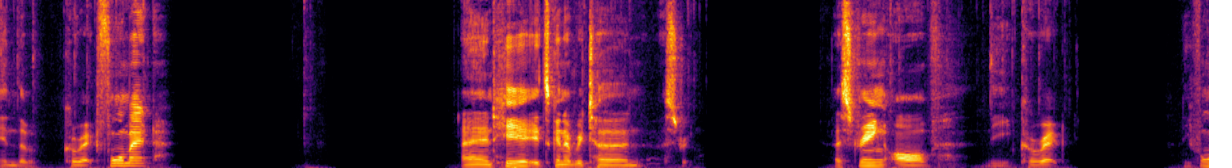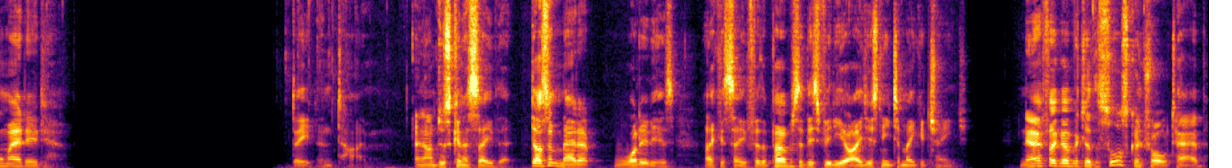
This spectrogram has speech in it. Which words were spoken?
in the correct format. And here it's going to return a string. A string of the correct, the formatted date and time. And I'm just going to save that. Doesn't matter what it is. Like I say, for the purpose of this video, I just need to make a change. Now if I go over to the source control tab,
